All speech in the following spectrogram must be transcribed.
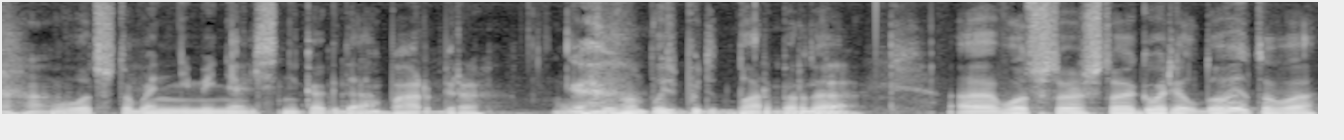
Ага. Вот, чтобы они не менялись никогда. Барбера. Ну, пусть будет Барбер, да. А, вот, что, что я говорил до этого,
